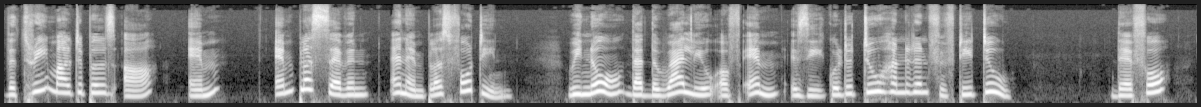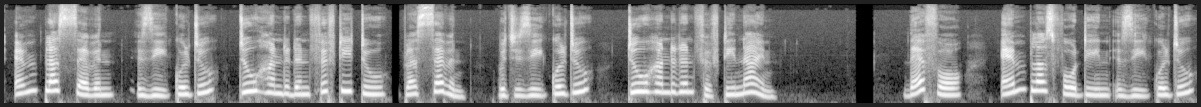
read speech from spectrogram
The three multiples are m, m plus 7 and m plus 14. We know that the value of m is equal to 252. Therefore, m plus 7 is equal to 252 plus 7 which is equal to 259. Therefore, m plus 14 is equal to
